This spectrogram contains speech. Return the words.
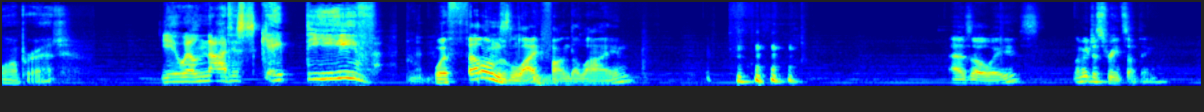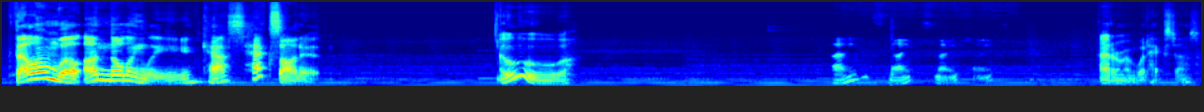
Womp rat. You will not escape, thief. With Thellum's life on the line. As always. Let me just read something. Thellum will unknowingly cast Hex on it. Ooh. Nice, nice, nice, nice. I don't remember what hex does.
